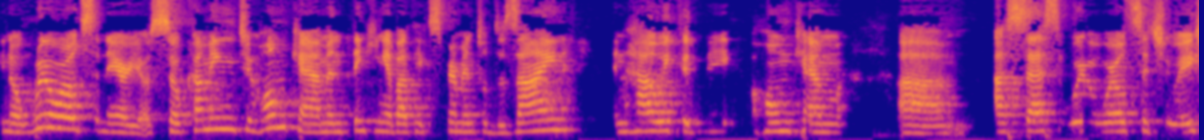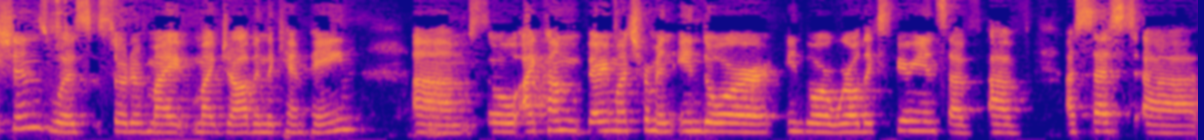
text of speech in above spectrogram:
you know, real world scenarios. So, coming to HomeChem and thinking about the experimental design and how we could make HomeChem um, assess real world situations was sort of my, my job in the campaign. Um, so I come very much from an indoor indoor world experience. I've, I've assessed uh,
